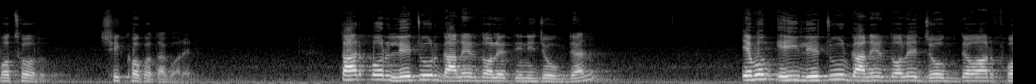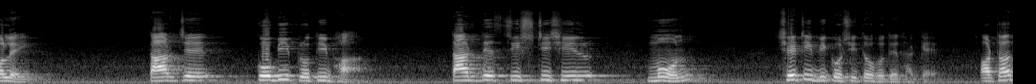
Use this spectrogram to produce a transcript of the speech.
বছর শিক্ষকতা করেন। তারপর লেটুর গানের দলে তিনি যোগ দেন এবং এই লেটুর গানের দলে যোগ দেওয়ার ফলেই তার যে কবি প্রতিভা, তার যে সৃষ্টিশীল মন, সেটি বিকশিত হতে থাকে। অর্থাৎ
